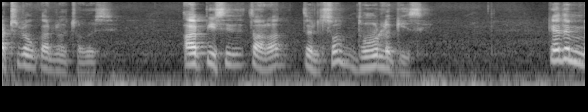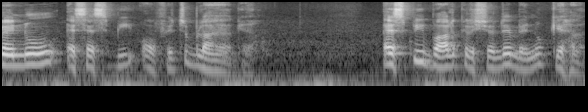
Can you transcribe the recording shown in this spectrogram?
8 9 ਕਰਨਾ ਚਾਹੁੰਦੇ ਸੀ। ਆਈਪੀਸੀ ਦੀ ਧਾਰਾ 302 ਲੱਗੀ ਸੀ। ਕਹਿੰਦੇ ਮੈਨੂੰ ਐਸਐਸਪੀ ਆਫਿਸ ਚ ਬੁਲਾਇਆ ਗਿਆ। ਐਸਪੀ ਬਾਲਕ੍ਰਿਸ਼ਨ ਨੇ ਮੈਨੂੰ ਕਿਹਾ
